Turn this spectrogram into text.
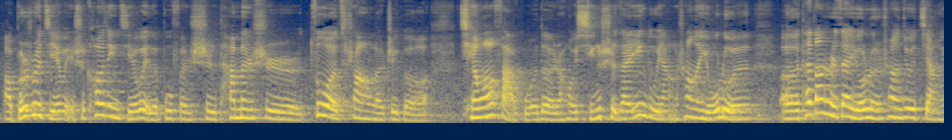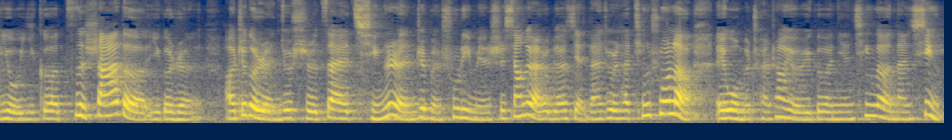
啊，不是说结尾，是靠近结尾的部分是他们是坐上了这个前往法国的，然后行驶在印度洋上的游轮。呃，他当时在游轮上就讲有一个自杀的一个人啊，这个人就是在《情人》这本书里面是相对来说比较简单，就是他听说了，哎，我们船上有一个年轻的男性，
